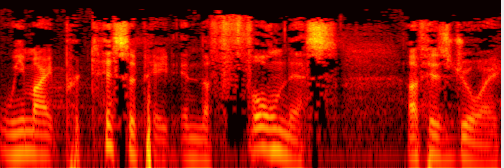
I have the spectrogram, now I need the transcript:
we might participate in the fullness of his joy.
